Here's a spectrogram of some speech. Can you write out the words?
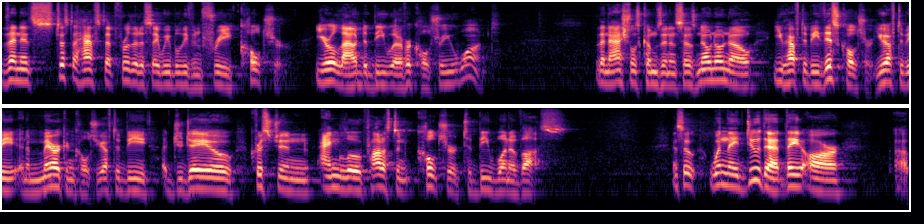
then it's just a half step further to say we believe in free culture. You're allowed to be whatever culture you want the nationalist comes in and says, no, no, no, you have to be this culture. You have to be an American culture. You have to be a Judeo Christian, Anglo Protestant culture to be one of us. And so when they do that, they are, uh,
